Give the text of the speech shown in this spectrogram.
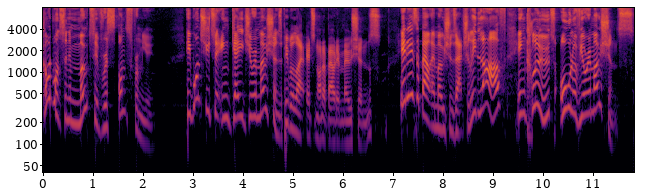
God wants an emotive response from you. He wants you to engage your emotions. People are like, it's not about emotions. It is about emotions, actually. Love includes all of your emotions.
